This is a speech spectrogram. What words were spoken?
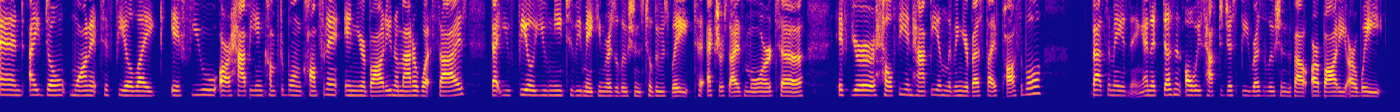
And I don't want it to feel like if you are happy and comfortable and confident in your body, no matter what size, that you feel you need to be making resolutions to lose weight, to exercise more, to if you're healthy and happy and living your best life possible, that's amazing. And it doesn't always have to just be resolutions about our body, our weight.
